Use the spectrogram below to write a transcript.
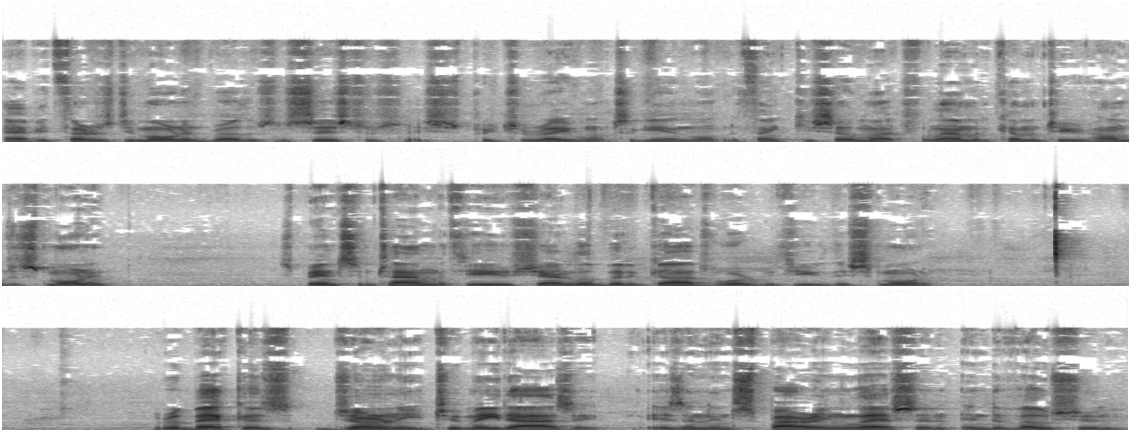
Happy Thursday morning, brothers and sisters. This is Preacher Ray once again, wanting to thank you so much for allowing me to come into your home this morning, spend some time with you, share a little bit of God's Word with you this morning. Rebecca's journey to meet Isaac is an inspiring lesson in devotion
